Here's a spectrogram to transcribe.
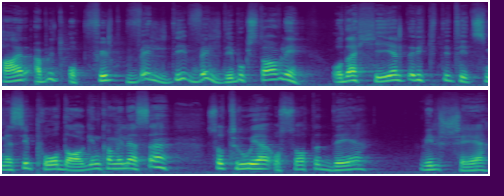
her er blitt oppfylt veldig, veldig bokstavelig. Og det er helt riktig tidsmessig på dagen, kan vi lese. Så tror jeg også at det vil skje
